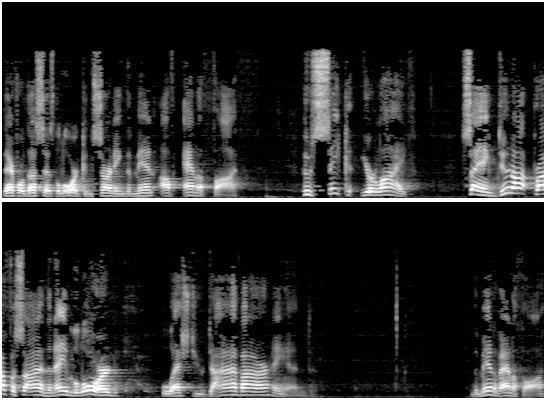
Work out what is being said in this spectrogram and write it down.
Therefore, thus says the Lord concerning the men of Anathoth, who seek your life, saying, Do not prophesy in the name of the Lord, lest you die by our hand. The men of Anathoth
